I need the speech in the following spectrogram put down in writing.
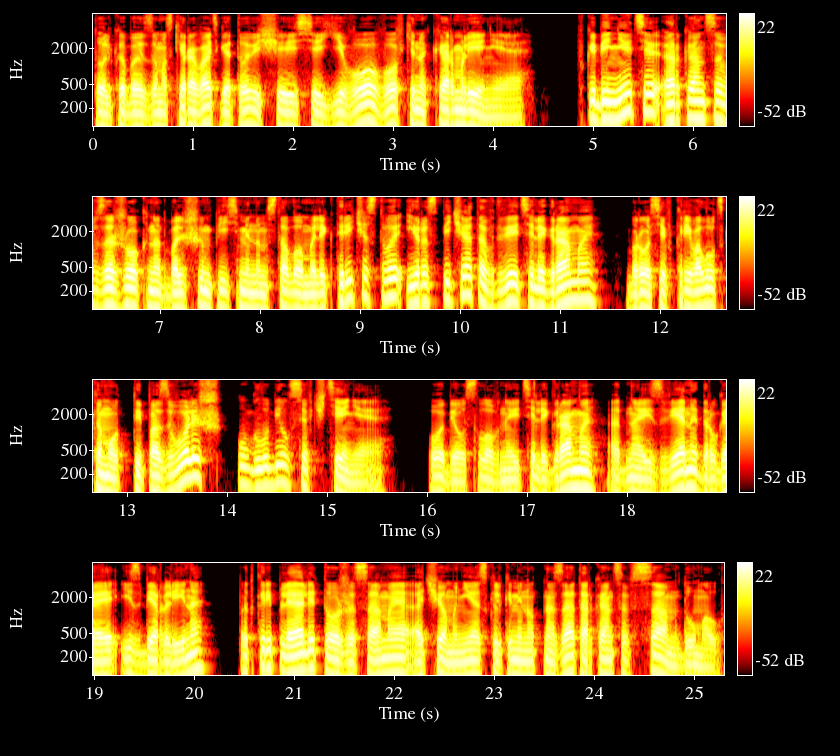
только бы замаскировать готовящееся его Вовкино кормление. В кабинете Арканцев зажег над большим письменным столом электричество и, распечатав две телеграммы, бросив Криволуцкому «ты позволишь», углубился в чтение. Обе условные телеграммы, одна из Вены, другая из Берлина, подкрепляли то же самое, о чем несколько минут назад Арканцев сам думал.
